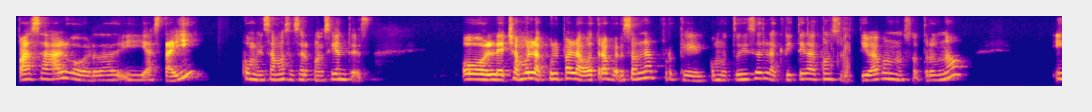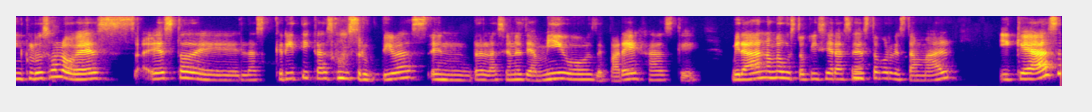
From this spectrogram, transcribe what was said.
pasa algo, ¿verdad? Y hasta ahí comenzamos a ser conscientes. O le echamos la culpa a la otra persona porque, como tú dices, la crítica constructiva con nosotros no. Incluso lo ves esto de las críticas constructivas en relaciones de amigos, de parejas, que, mira, no me gustó que hicieras esto porque está mal. ¿Y qué hace?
